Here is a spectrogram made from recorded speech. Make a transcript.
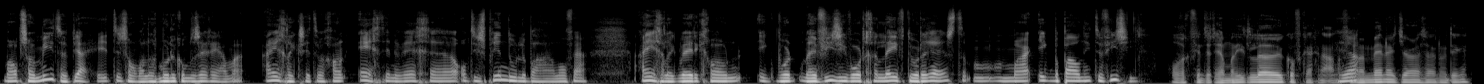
maar op zo'n meetup, ja, het is nog wel eens moeilijk om te zeggen, ja, maar eigenlijk zitten we gewoon echt in de weg uh, op die sprintdoelen behalen. Of ja, eigenlijk weet ik gewoon, ik word, mijn visie wordt geleefd door de rest, maar ik bepaal niet de visie. Of ik vind het helemaal niet leuk, of ik krijg een aandacht van mijn manager, zo nog dingen.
